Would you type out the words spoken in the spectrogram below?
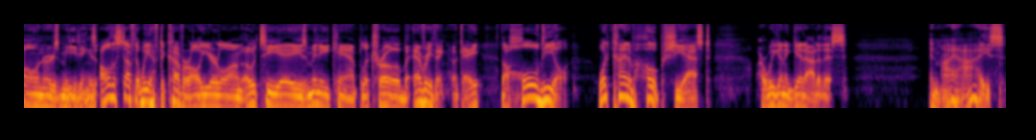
owners meetings, all the stuff that we have to cover all year long, OTAs, mini camp, Latrobe, everything. Okay. The whole deal. What kind of hope, she asked, are we going to get out of this? And my eyes,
